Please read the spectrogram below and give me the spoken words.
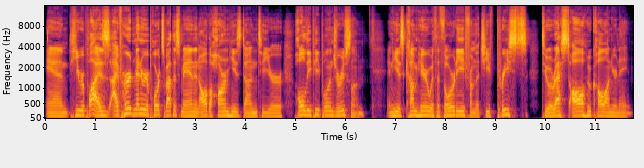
and he replies, I've heard many reports about this man and all the harm he has done to your holy people in Jerusalem. And he has come here with authority from the chief priests to arrest all who call on your name.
